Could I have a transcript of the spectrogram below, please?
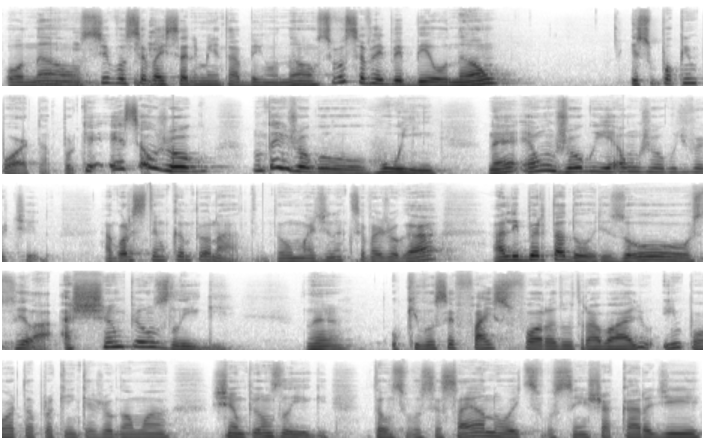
ou não, se você vai se alimentar bem ou não, se você vai beber ou não, isso pouco importa. Porque esse é o jogo. Não tem jogo ruim. Né? É um jogo e é um jogo divertido. Agora você tem um campeonato. Então imagina que você vai jogar a Libertadores ou, sei lá, a Champions League. Né? O que você faz fora do trabalho importa para quem quer jogar uma Champions League. Então, se você sai à noite, se você enche a cara de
